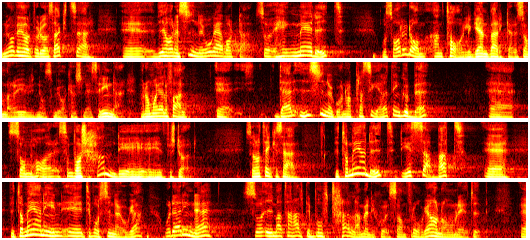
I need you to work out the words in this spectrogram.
nu har vi hört vad du har sagt så här. Vi har en synagoga här borta, så häng med dit. Och så har de antagligen, verkar det som, det är något som jag kanske läser in här, men de har i alla fall, där i synagogan har placerat en gubbe som, har, som vars hand är helt förstörd. Så de tänker så här, vi tar med honom dit, det är sabbat. Vi tar med honom in till vår synagoga och där inne så i och med att han alltid botar alla människor som frågar honom om det, typ, eh,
